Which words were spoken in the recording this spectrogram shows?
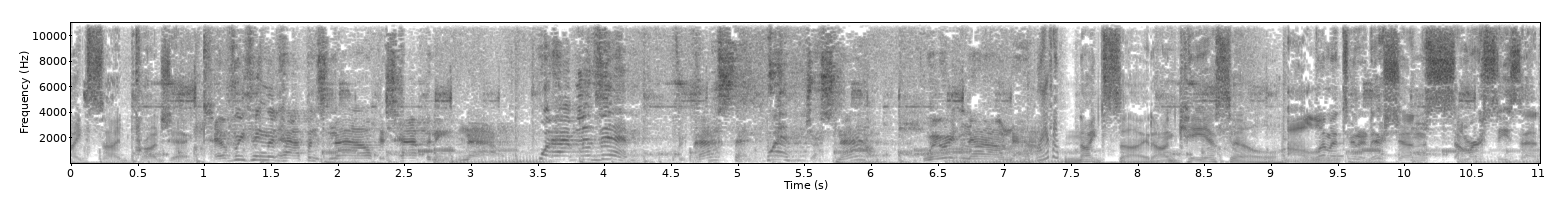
Nightside Project. Everything that happens now is happening now. What happened to then? We passed that. When? Just now. We're it now now. Nightside on KSL. A limited edition summer season.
